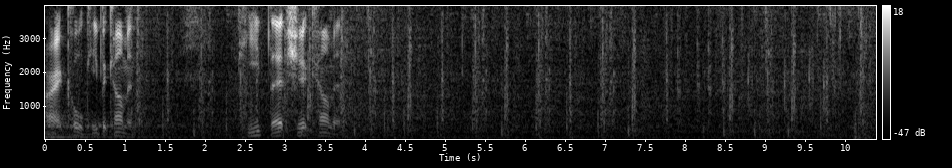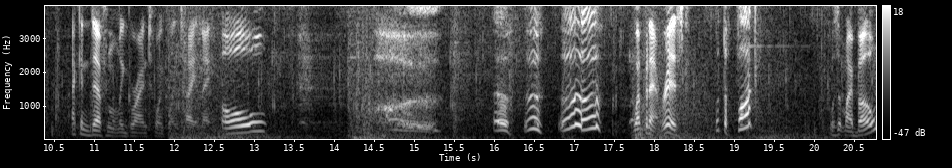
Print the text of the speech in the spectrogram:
Alright, cool. Keep it coming. Keep that shit coming. I can definitely grind Twinkling Titanite. Oh! uh, uh, uh. Weapon at risk? What the fuck? Was it my bow?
